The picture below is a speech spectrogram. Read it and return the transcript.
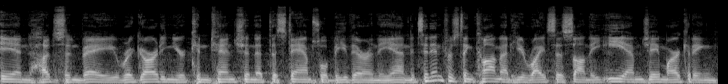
in Hudson Bay regarding your contention that the stamps will be there in the end. It's an interesting comment. He writes this on the EMJ marketing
